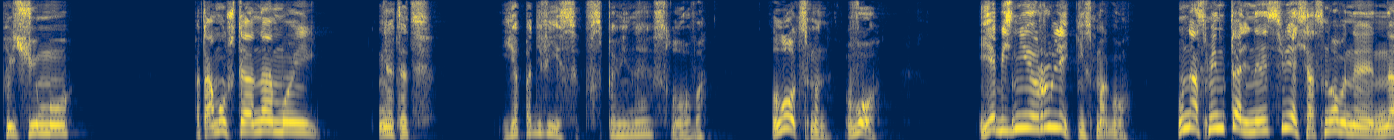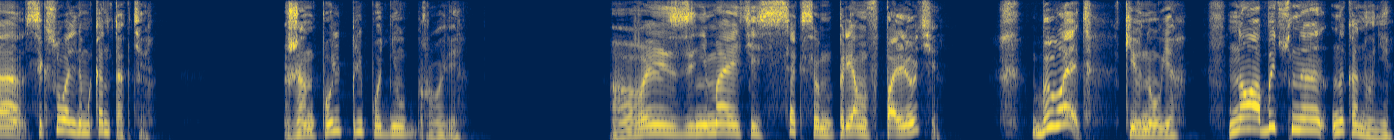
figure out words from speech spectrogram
«Почему?» «Потому что она мой... этот...» Я подвис, вспоминая слово. «Лоцман, во! Я без нее рулить не смогу. У нас ментальная связь, основанная на сексуальном контакте». Жан-Поль приподнял брови. «Вы занимаетесь сексом прямо в полете?» «Бывает», — кивнул я. «Но обычно накануне.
